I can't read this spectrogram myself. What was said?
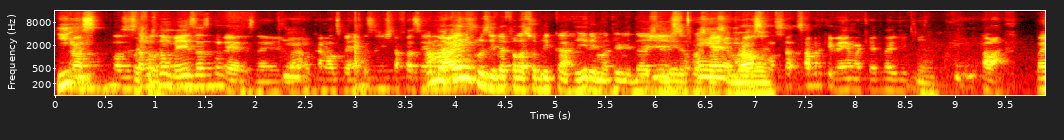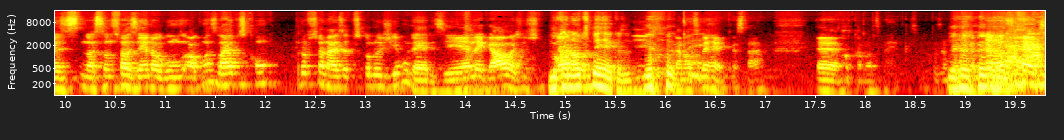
E Nós, nós estamos falar. no mês das mulheres, né? É. no canal dos Berrencas a gente está fazendo. a matéria, inclusive, vai falar sobre carreira e maternidade Isso, também na próxima é, semana. próximo, né? sá- sábado que vem, a Maquete vai vir aqui falar. Mas nós estamos fazendo algum, algumas lives com profissionais da psicologia mulheres. E é legal a gente. No canal dos Berrecas, né? Isso, no canal dos Berrecas, tá? É, no canal dos Berrecas. Berrecas.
